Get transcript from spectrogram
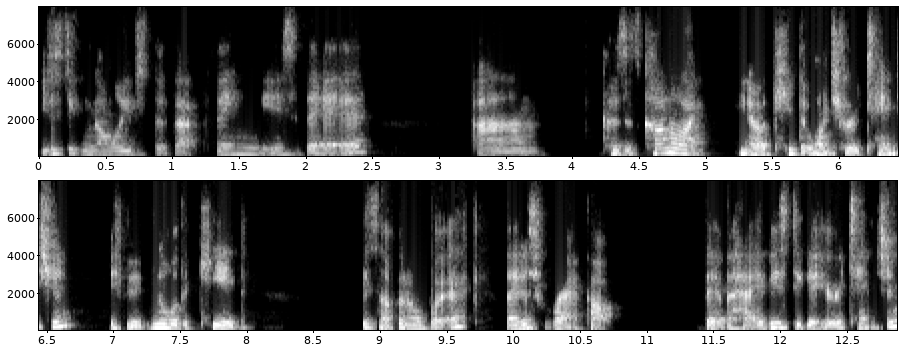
you just acknowledge that that thing is there, because um, it's kind of like you know a kid that wants your attention. If you ignore the kid, it's not going to work. They just ramp up their behaviours to get your attention.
